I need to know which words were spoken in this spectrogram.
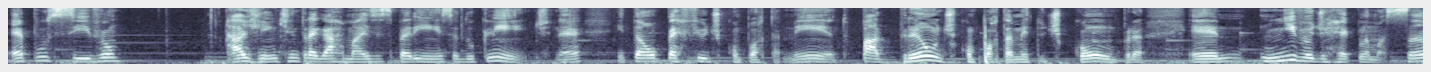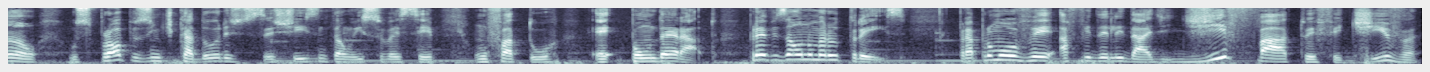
é possível a gente entregar mais experiência do cliente, né? Então, perfil de comportamento, padrão de comportamento de compra, é, nível de reclamação, os próprios indicadores de CX, então isso vai ser um fator é, ponderado. Previsão número 3. Para promover a fidelidade de fato efetiva,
